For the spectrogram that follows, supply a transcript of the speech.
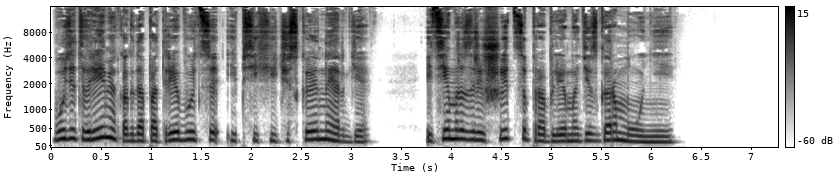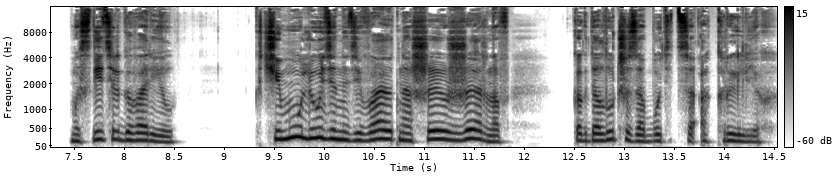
Будет время, когда потребуется и психическая энергия, и тем разрешится проблема дисгармонии. Мыслитель говорил, к чему люди надевают на шею жернов, когда лучше заботиться о крыльях?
